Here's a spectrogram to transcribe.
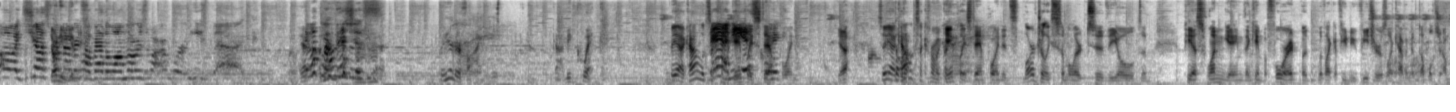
oh, I just Don't even remembered get- how bad the lawnmowers were, were and he's back. Yeah, they look more now they're- vicious. But yeah, they're fine. Just gotta be quick. But yeah, it kind of looks like from a gameplay is quick. standpoint. Yeah. So yeah, it kind of looks like from a gameplay standpoint, it's largely similar to the old uh, PS1 game that came before it, but with like a few new features, like having a double jump.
